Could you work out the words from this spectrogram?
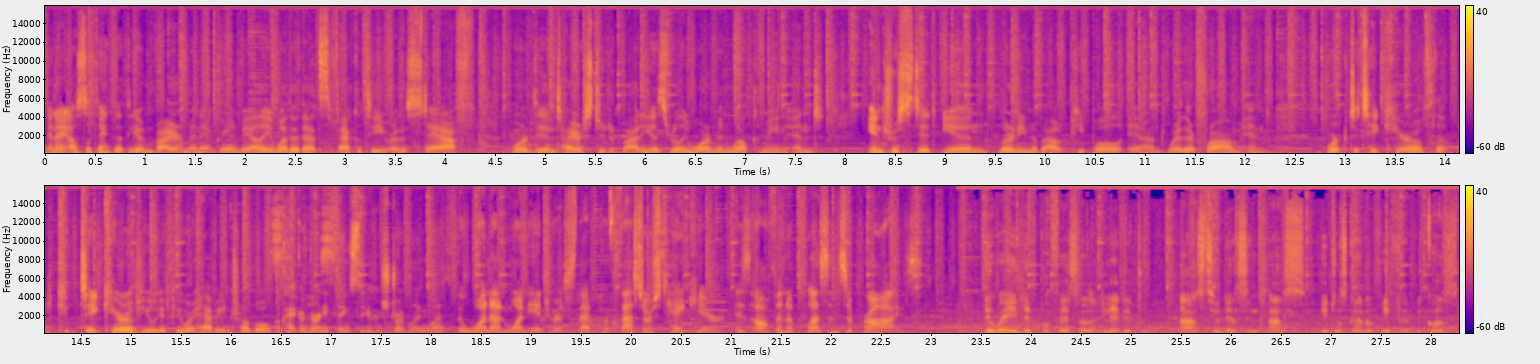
And I also think that the environment at Grand Valley, whether that's the faculty or the staff or the entire student body is really warm and welcoming and interested in learning about people and where they're from and work to take care of the, take care of you if you are having trouble. Okay, are there any things that you're struggling with? The one-on-one interest that professors take here is often a pleasant surprise. The way the professors related to our students in class, it was kind of different because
